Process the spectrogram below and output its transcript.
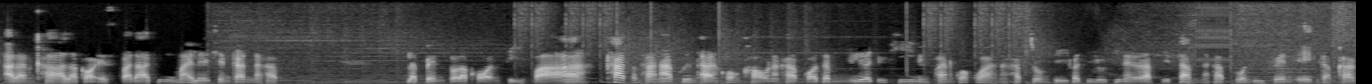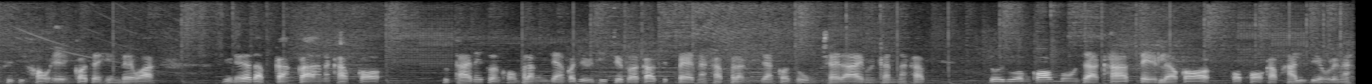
ทอารันคา แล้วก็เอสปาดาที่มีหมายเลขเช่นกันนะครับ และเป็นตัวละครสีฟ้า ค่าสถานะพื้นฐานของเขานะครับ ก็จะมีเลือดอยู่ที่ 1,000 กว่าๆนะครับ โจมตีก็จะอยู่ที่ในระดับที่ต่ำนะครับ ส่วน defense เองกับค่า critical เองก็จะเห็นได้ว่าอยู่ในระดับกลางๆนะครับ ก็สุดท้ายในส่วนของพลังวิญญาณก็จะอยู่ที่ 798 นะครับ พลังวิญญาณก็สูงใช้ได้เหมือนกันนะครับ โดยรวมก็มองจากค่า stat แล้วก็พอๆกับฮาริเบลเลยนะ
